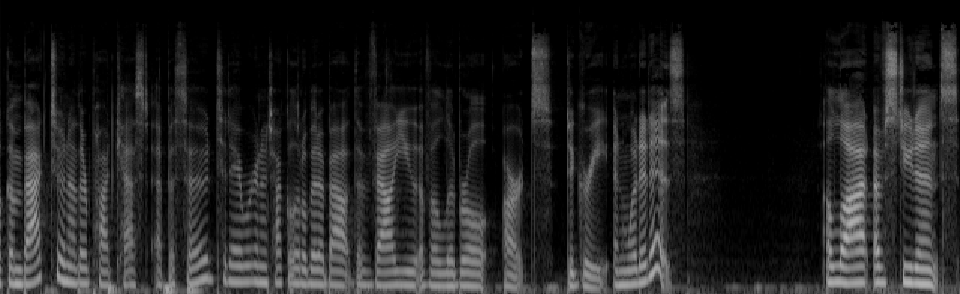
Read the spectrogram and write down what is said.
Welcome back to another podcast episode. Today we're going to talk a little bit about the value of a liberal arts degree and what it is. A lot of students,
